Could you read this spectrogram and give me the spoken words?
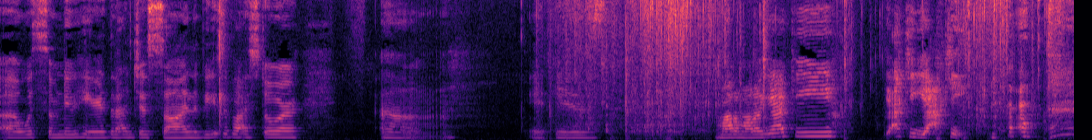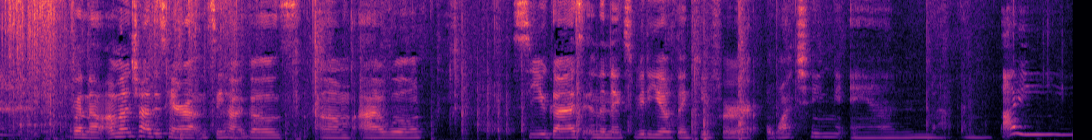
uh, with some new hair that I just saw in the beauty supply store. Um, it is Model Yaki Yaki yaki. but no, I'm going to try this hair out and see how it goes. Um, I will see you guys in the next video. Thank you for watching and bye.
